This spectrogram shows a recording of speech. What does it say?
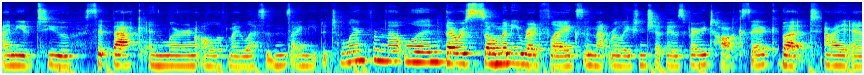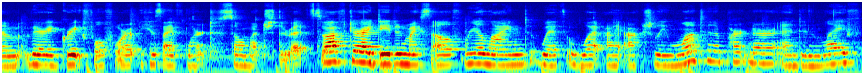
I needed to sit back and learn all of my lessons I needed to learn from that one. There was so many red flags in that relationship. It was very toxic, but I am very grateful for it because I've learned so much through it. So after I dated myself, realigned with what I actually want in a partner and in life,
